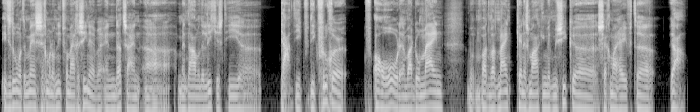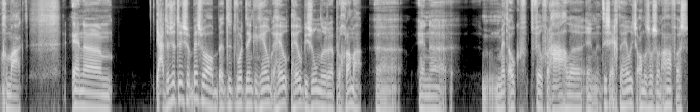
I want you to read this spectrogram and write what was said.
iets doen wat de mensen zeg maar nog niet van mij gezien hebben. En dat zijn eh, met name de liedjes die, eh, ja, die, die ik vroeger al hoorde. En waardoor mijn, wat, wat mijn kennismaking met muziek eh, zeg maar heeft ja, gemaakt. En ehm, ja, dus het is best wel, het wordt denk ik heel, heel, heel bijzonder programma. En met ook veel verhalen. En het is echt heel iets anders dan zo'n AFAS.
